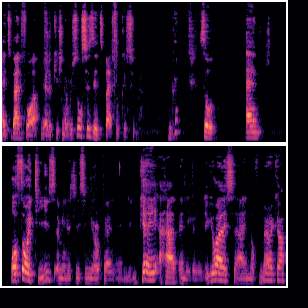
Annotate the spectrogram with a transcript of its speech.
it's bad for the allocation of resources, it's bad for consumer. Okay? So, and authorities, I mean, at least in Europe and in the UK, have, and even in the US and North America,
